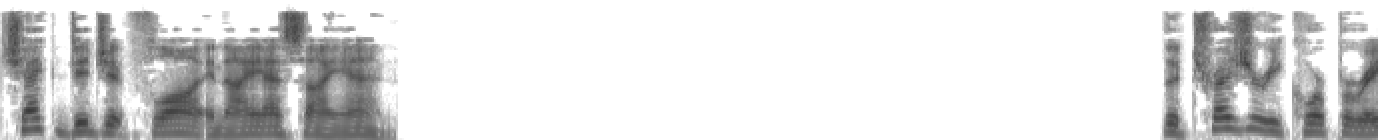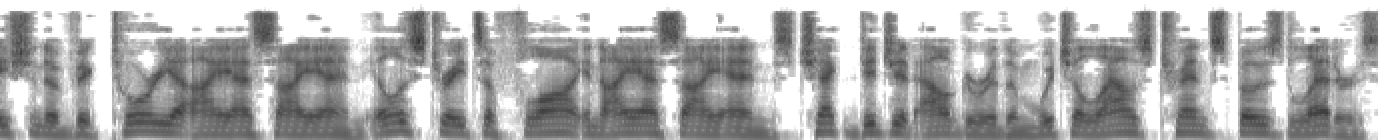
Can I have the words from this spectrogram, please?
Check digit flaw in ISIN The Treasury Corporation of Victoria ISIN illustrates a flaw in ISIN's check digit algorithm which allows transposed letters.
